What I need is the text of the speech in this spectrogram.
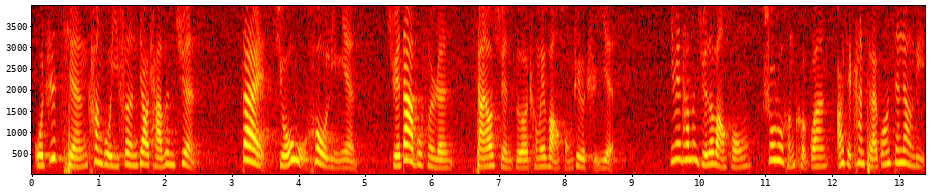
我之前看过一份调查问卷，在九五后里面，绝大部分人想要选择成为网红这个职业。因为他们觉得网红收入很可观，而且看起来光鲜亮丽，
